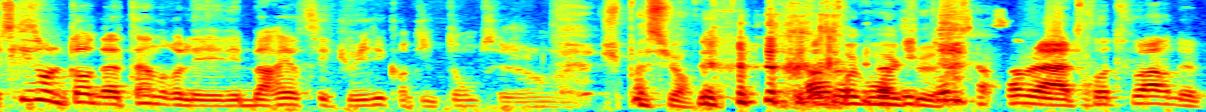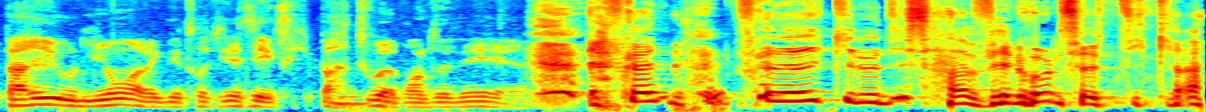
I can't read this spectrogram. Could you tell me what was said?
Est-ce qu'ils ont le temps d'atteindre les, les barrières de sécurité quand ils tombent, ces gens Je suis pas sûr. Je suis pas Quand ça ressemble à un trottoir de Paris ou de Lyon avec des trottinettes électriques partout abandonnées. euh. Fred- Frédéric qui nous dit c'est un vélo le safety car.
